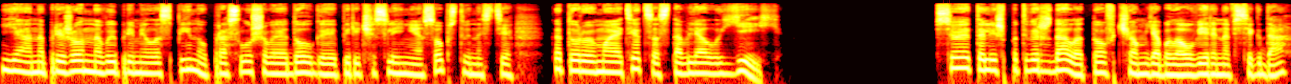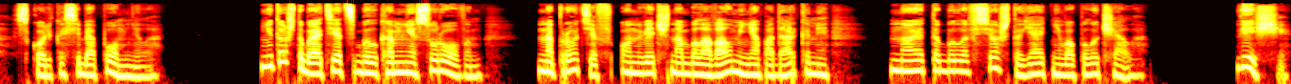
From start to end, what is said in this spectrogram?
Я напряженно выпрямила спину, прослушивая долгое перечисление собственности, которую мой отец оставлял ей — все это лишь подтверждало то, в чем я была уверена всегда, сколько себя помнила. Не то чтобы отец был ко мне суровым, напротив, он вечно баловал меня подарками, но это было все, что я от него получала. Вещи.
